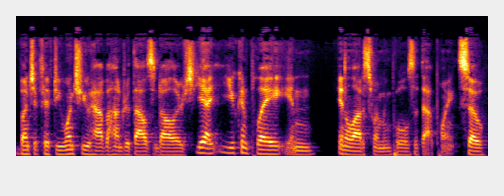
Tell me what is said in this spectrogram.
a bunch at 50 once you have a hundred thousand dollars yeah you can play in in a lot of swimming pools at that point so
